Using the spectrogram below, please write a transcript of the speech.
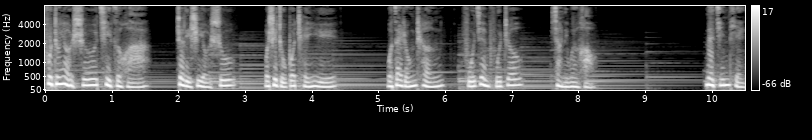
腹中有书气自华，这里是有书，我是主播陈瑜，我在蓉城福建福州向你问好。那今天，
